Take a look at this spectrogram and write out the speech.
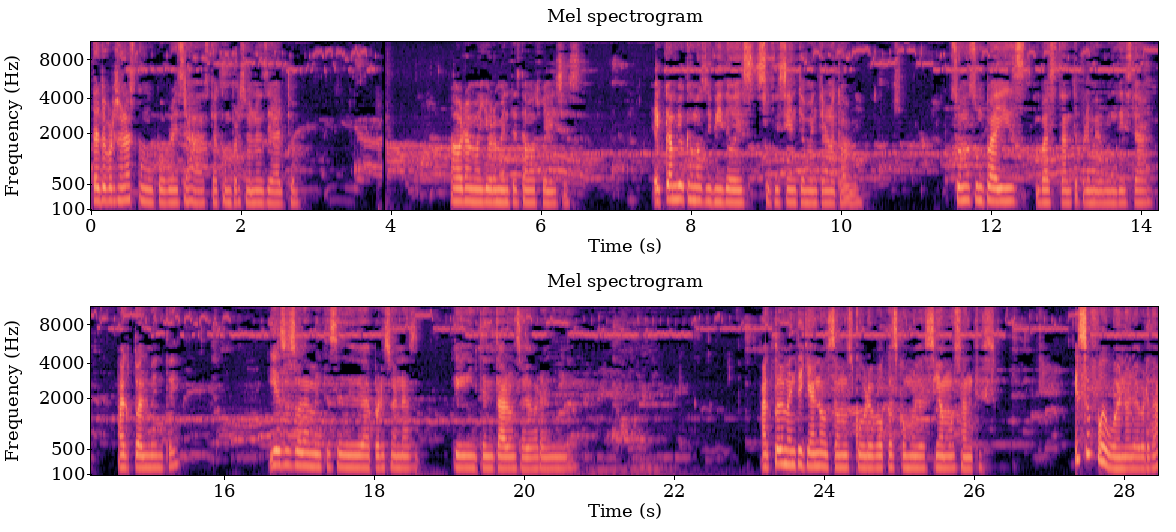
tanto personas como pobreza hasta con personas de alto Ahora mayormente estamos felices. El cambio que hemos vivido es suficientemente notable. Somos un país bastante primermundista actualmente y eso solamente se debe a personas que intentaron salvar el mundo. Actualmente ya no usamos cubrebocas como lo hacíamos antes. Eso fue bueno, la verdad.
